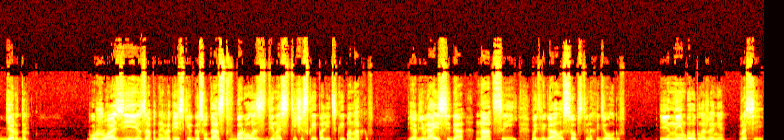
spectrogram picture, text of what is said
Гердер. Буржуазия западноевропейских государств боролась с династической политикой монархов и, объявляя себя нацией, выдвигала собственных идеологов. И иным было положение в России.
